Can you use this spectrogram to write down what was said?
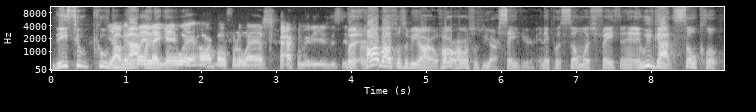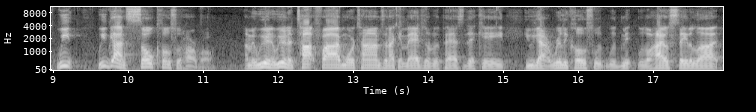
These two cool y'all been not playing play that game with Harbaugh for the last how many years? This is But first Harbaugh's supposed to be our Har- Harbaugh's supposed to be our savior, and they put so much faith in him. And we've got so close. We we've gotten so close with Harbaugh. I mean, we're in, we're in the top five more times than I can imagine over the past decade. We got really close with with, with Ohio State a lot.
